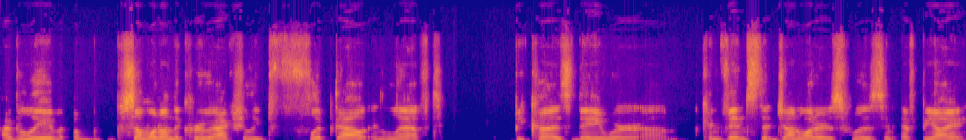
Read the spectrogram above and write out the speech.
I believe uh, someone on the crew actually flipped out and left because they were um, convinced that John Waters was an FBI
